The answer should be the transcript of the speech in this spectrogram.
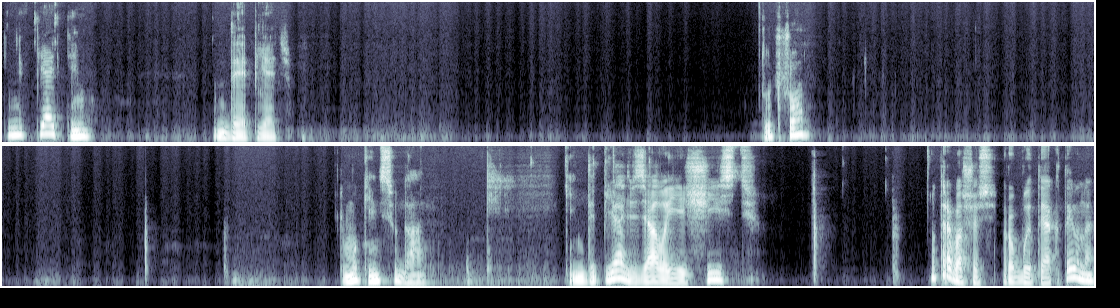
Кінь в 5, кінь. Д5. Тут що? Тому кінь сюди. Кінь d5, взяли є 6. Ну, треба щось робити активне.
